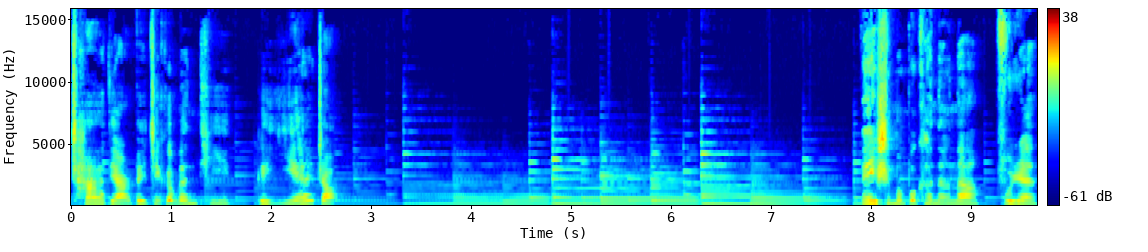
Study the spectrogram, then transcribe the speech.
差点被这个问题给噎着。为什么不可能呢，夫人？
